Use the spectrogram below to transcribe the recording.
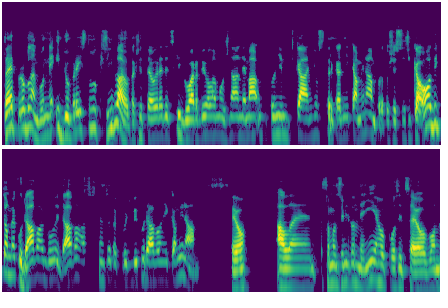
to je problém, on je i dobrý z toho křídla, jo, takže teoreticky Guardiola možná nemá úplně nutkání ho strkat někam jinam, protože si říká, o, teď tam jako dává goly, dává asistence, tak proč bych ho dával někam jinam, jo. Ale samozřejmě to není jeho pozice, jo, on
